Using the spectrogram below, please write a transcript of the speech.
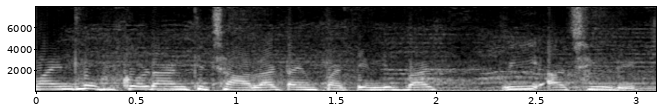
మా ఇంట్లో ఒప్పుకోవడానికి చాలా టైం పట్టింది బట్ వీ అచీవ్డ్ ఇట్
